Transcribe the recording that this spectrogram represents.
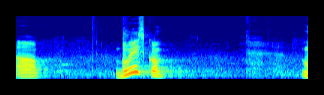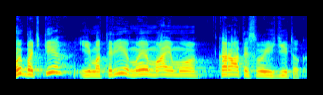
е, близько, ми, батьки і матері, ми маємо карати своїх діток.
